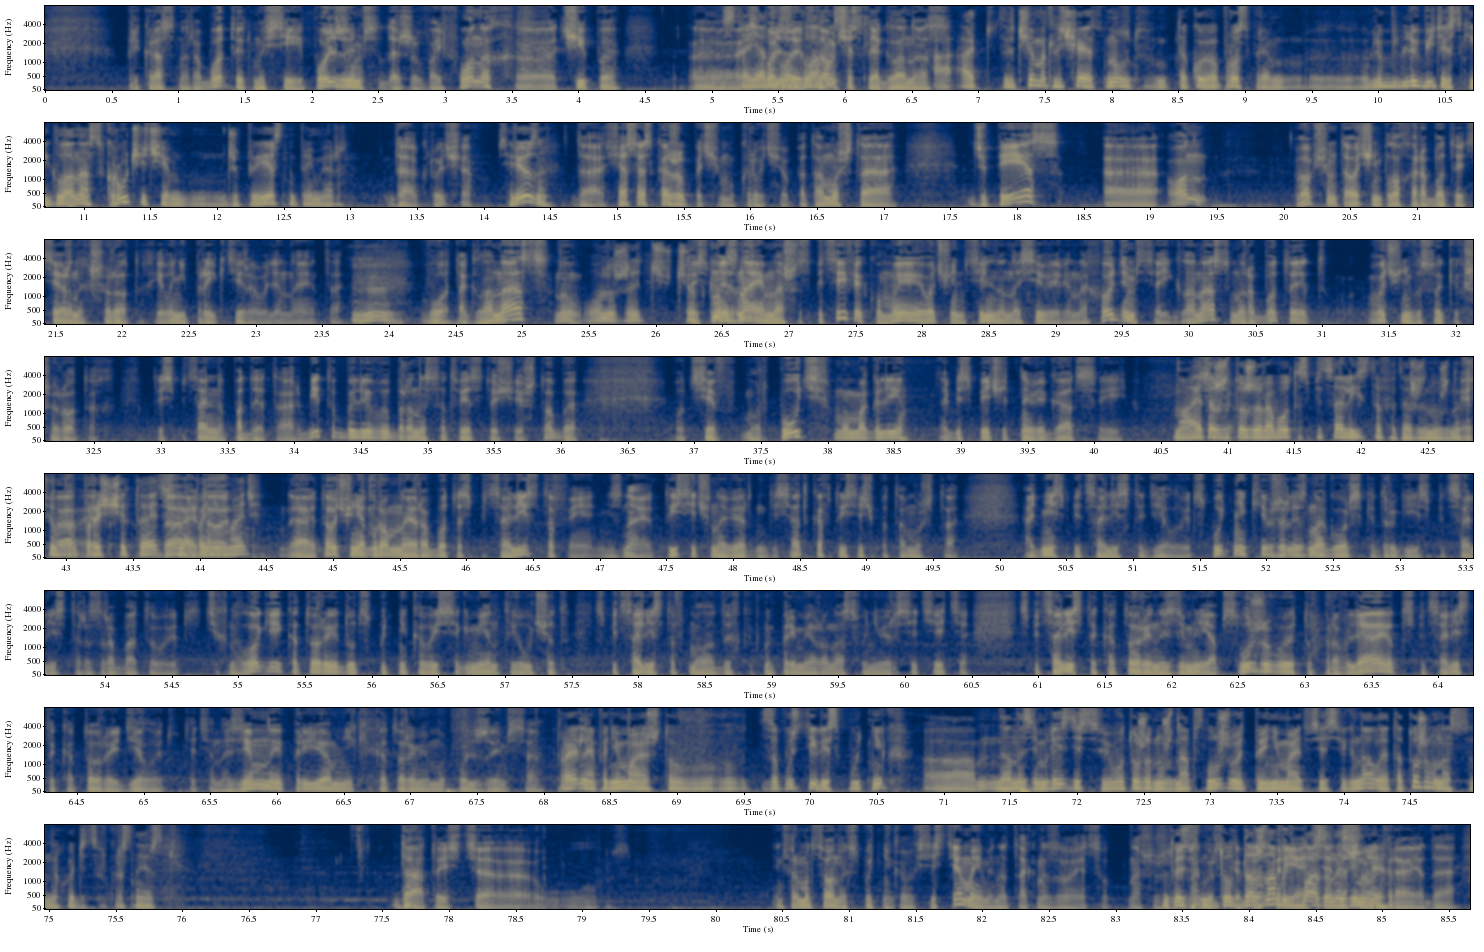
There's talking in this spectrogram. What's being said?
прекрасно работает. Мы все и пользуемся, даже в айфонах э, чипы э, используют в том числе ГЛОНАСС. А, а чем отличается, ну, такой вопрос прям, э, любительский ГЛОНАСС круче, чем GPS, например? Да, круче. Серьезно? Да, сейчас я скажу, почему круче. Потому что GPS, э, он, в общем-то, очень плохо работает в северных широтах. Его не проектировали на это. Mm. Вот. А ГЛОНАСС, ну... Он уже чуть То есть мы знаем нашу специфику, мы очень сильно на севере находимся, и ГЛОНАСС, он работает в очень высоких широтах. То есть специально под это орбиты были выбраны соответствующие, чтобы вот сев морпуть мы могли обеспечить навигацией, ну, а это же тоже работа специалистов, это же нужно это, все просчитать, это, да, все понимать. Да, это очень огромная работа специалистов, я не знаю, тысяч, наверное, десятков тысяч, потому что одни специалисты делают спутники в Железногорске, другие специалисты разрабатывают технологии, которые идут в спутниковые сегменты и учат специалистов молодых, как, например, у нас в университете, специалисты, которые на Земле обслуживают, управляют, специалисты, которые делают вот эти наземные приемники, которыми мы пользуемся. Правильно я понимаю, что запустили спутник, спутник, а на Земле здесь его тоже нужно обслуживать, принимает все сигналы. Это тоже у нас находится в Красноярске? Да, то есть э, у информационных спутниковых систем, именно так называется вот наша ну, То есть должна быть база на Земле? края, да.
